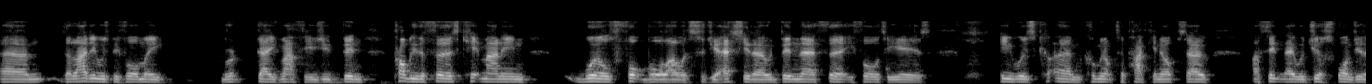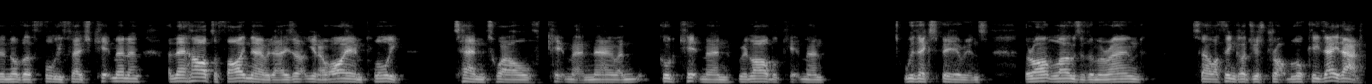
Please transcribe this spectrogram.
um, the lad who was before me, Dave Matthews, who'd been probably the first kit man in world football, I would suggest. You know, had been there 30, 40 years. He was um, coming up to packing up, so I think they were just wanted another fully fledged kitman, and, and they're hard to find nowadays. Uh, You know, I employ 10, 12 kitmen now, and good kitmen, reliable kitmen with experience. There aren't loads of them around. So I think I just dropped lucky. They'd had a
